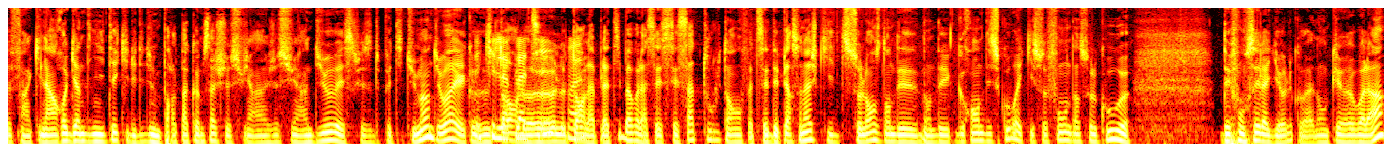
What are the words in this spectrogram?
enfin qu'il a un regain de dignité qui lui dit ne me parle pas comme ça je suis un je suis un dieu espèce de petit humain tu vois et que Et le Thor l'aplatit, le, le ouais. Thor l'aplatit bah voilà c'est c'est ça tout le temps en fait c'est des personnages qui se lancent dans des dans des grands discours et qui se font d'un seul coup euh, défoncer la gueule quoi. Donc euh, voilà.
